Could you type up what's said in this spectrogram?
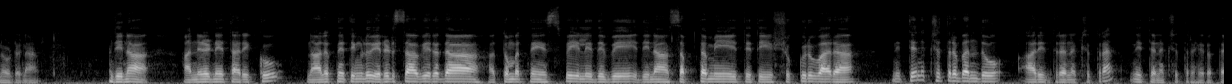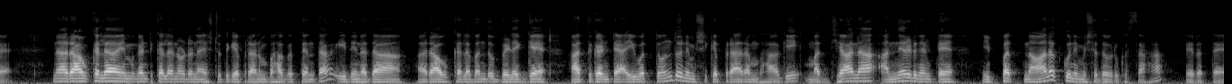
ನೋಡೋಣ. ದಿನ ಹನ್ನೆರಡನೇ ತಾರೀಕು, ನಾಲ್ಕನೇ ತಿಂಗಳು ಎರಡು ಸಾವಿರದ ಹತ್ತೊಂಬತ್ತನೇ ಇಸ್ವಿಯಲ್ಲಿದ್ದೀವಿ. ದಿನ ಸಪ್ತಮಿ ತಿಥಿ ಶುಕ್ರವಾರ. ನಿತ್ಯ ನಕ್ಷತ್ರ ಬಂದು ಆರಿದ್ರ ನಕ್ಷತ್ರ, ನಿತ್ಯ ನಕ್ಷತ್ರ ಇರುತ್ತೆ. ನಾ ರಾಹುಕಲ ಕಲ ನೋಡೋಣ ಎಷ್ಟೊತ್ತಿಗೆ ಪ್ರಾರಂಭ ಆಗುತ್ತೆ ಅಂತ ಈ ದಿನದ ರಾವುಕಲ ಬಂದು ಬೆಳಗ್ಗೆ ಹತ್ತು ಗಂಟೆ ಐವತ್ತೊಂದು ನಿಮಿಷಕ್ಕೆ ಪ್ರಾರಂಭ ಆಗಿ ಮಧ್ಯಾಹ್ನ ಹನ್ನೆರಡು ಗಂಟೆ ಇಪ್ಪತ್ನಾಲ್ಕು ನಿಮಿಷದವರೆಗೂ ಸಹ ಇರುತ್ತೆ.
